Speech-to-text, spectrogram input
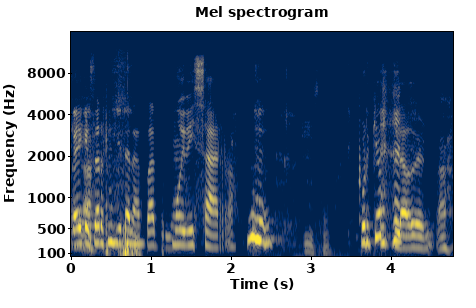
Hay que ser fiel a la patria. Muy bizarro. ¿Por qué aplauden? Ah,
